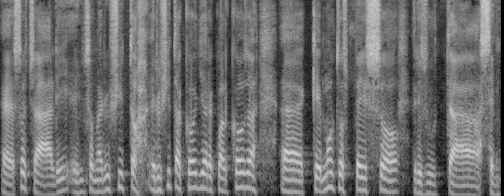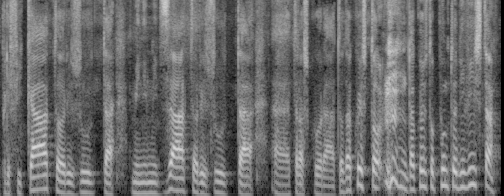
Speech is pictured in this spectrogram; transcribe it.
eh, sociali, e, insomma è riuscito, è riuscito, a cogliere qualcosa eh, che molto spesso risulta semplificato, risulta minimizzato, risulta eh, trascurato. Da questo, da questo punto di vista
